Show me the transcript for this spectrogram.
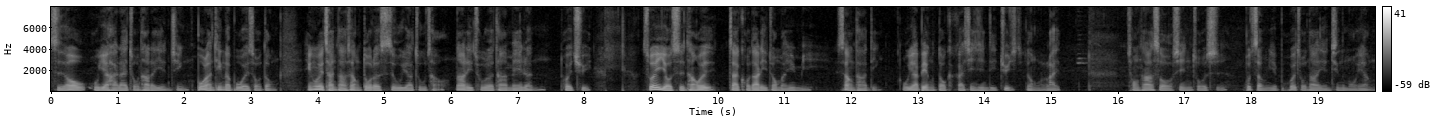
死后乌鸦还来啄他的眼睛。布兰听了不为所动，因为禅塔上多了是乌鸦筑巢，那里除了他没人会去，所以有时他会在口袋里装满玉米。上塔顶，乌鸦便都开开心心地聚拢来，从他手心啄食，不怎也不会啄他眼睛的模样。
